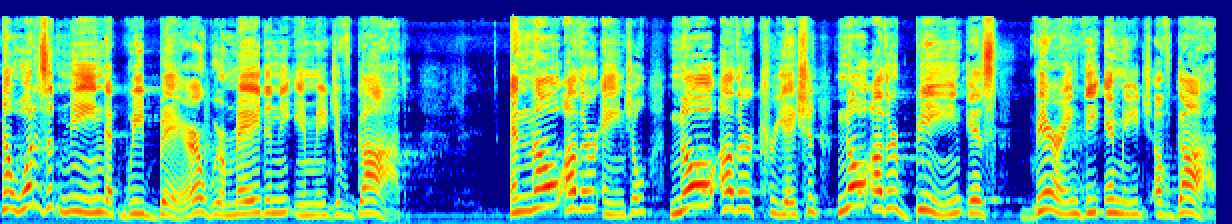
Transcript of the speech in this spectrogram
Now, what does it mean that we bear? We're made in the image of God. And no other angel, no other creation, no other being is bearing the image of God.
